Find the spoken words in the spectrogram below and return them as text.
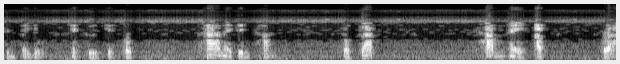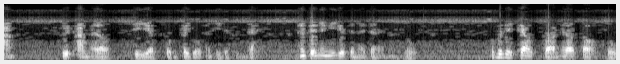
ซึ่งประโยชน์ให้เกิดแก่ตนถ้าไม่เป็นธรรมก็กลับทำให้อับปราง คือทำให้เราเสียผลประโยชน์อันที่จะพึงได้ มันเป็นอย่างนี้อยู่แต่ไหนแต่ไหนนะโลกพระพุทธเจ้าสอนให้เราต่อสู้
